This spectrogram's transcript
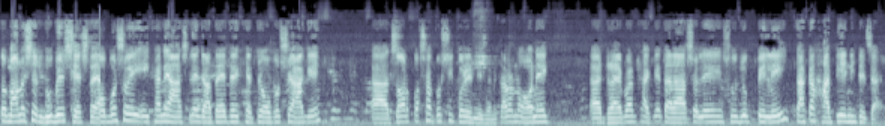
তো মানুষের লোভের শেষ নাই। অবশ্যই এখানে আসলে যাতায়াতের ক্ষেত্রে অবশ্যই আগে দর কষাকষি করে নেবেন। কারণ অনেক ড্রাইভার থাকে তারা আসলে সুযোগ পেলেই টাকা হাতিয়ে নিতে চায়।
